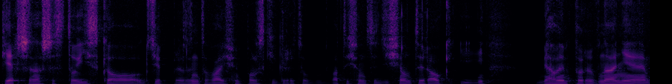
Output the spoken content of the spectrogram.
pierwsze nasze stoisko, gdzie prezentowaliśmy polskie gry, to był 2010 rok i miałem porównanie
